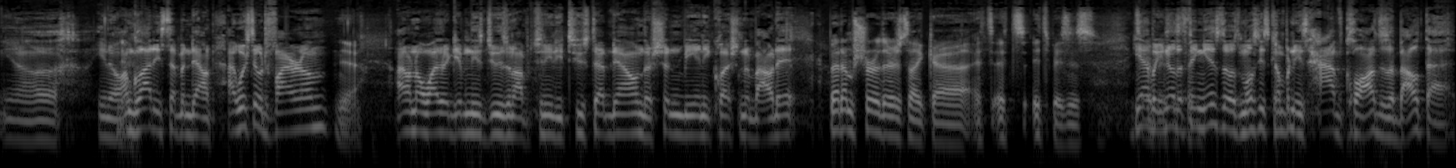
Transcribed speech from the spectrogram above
you know, ugh, you know, I'm glad he's stepping down. I wish they would fire him. Yeah. I don't know why they're giving these dudes an opportunity to step down. There shouldn't be any question about it. But I'm sure there's like uh, it's it's it's business. It's Yeah, but you know the business thing is, though, is most of these companies have clauses about that.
